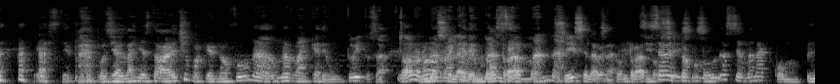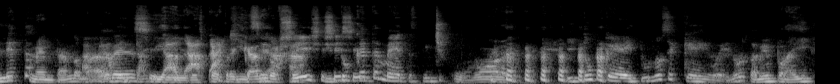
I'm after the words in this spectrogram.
este, pero pues ya el daño estaba hecho porque no fue una, un arranque de un tuit, o sea, No, no, un no, se la de una un rato. semana. Sí, se la O aventó sea, un rato. Sí se aventó sí, como sí. una semana completa. Mentando madres y quien despotricando. ajá. Sí, sí, ¿Y sí. tú sí. qué te metes, pinche cudor? ¿Y tú qué? ¿Y tú no sé qué, güey? ¿no? También por ahí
